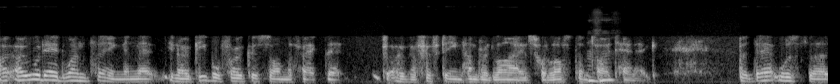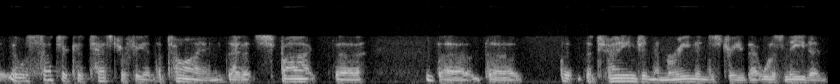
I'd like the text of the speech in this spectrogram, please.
I, I would add one thing, and that you know people focus on the fact that over 1,500 lives were lost in mm-hmm. Titanic. But that was the it was such a catastrophe at the time that it sparked the the the the change in the marine industry that was needed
